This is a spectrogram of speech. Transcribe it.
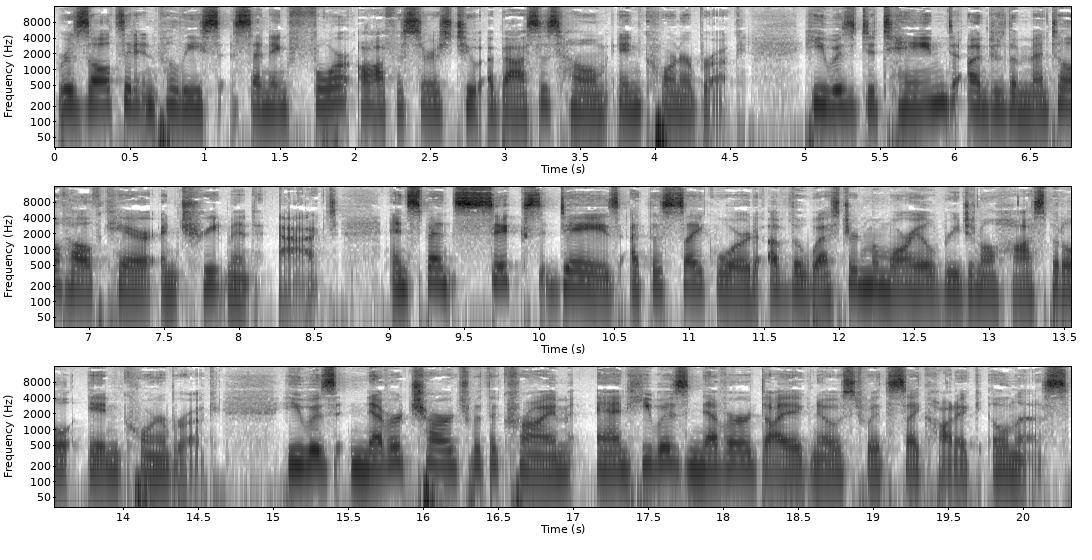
resulted in police sending four officers to Abbas's home in Corner Brook. He was detained under the Mental Health Care and Treatment Act and spent six days at the psych ward of the Western Memorial Regional Hospital in Corner Brook. He was never charged with a crime and he was never diagnosed with psychotic illness.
